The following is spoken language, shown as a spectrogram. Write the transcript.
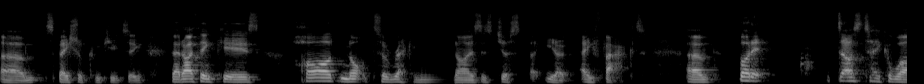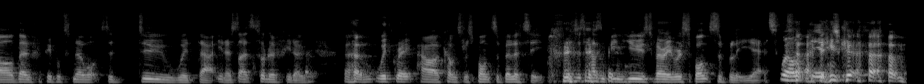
um, spatial computing that I think is hard not to recognize as just, uh, you know, a fact. Um, but it does take a while then for people to know what to do with that. You know, so that's sort of, you know, um, with great power comes responsibility. It just hasn't been used very responsibly yet. Well, I it's- think. Um,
